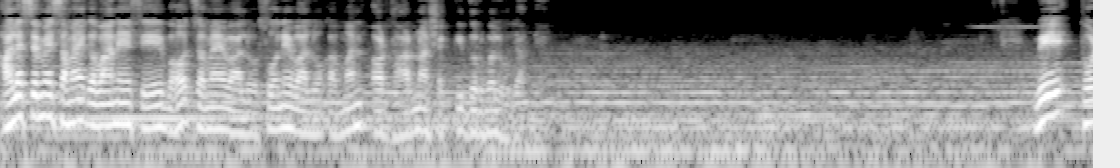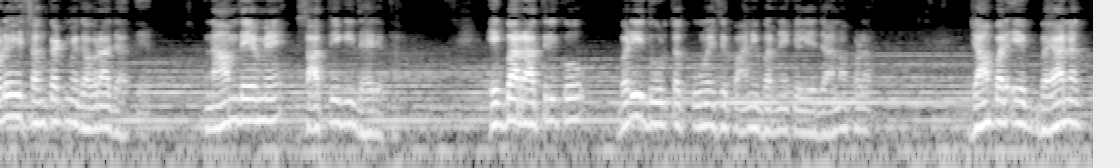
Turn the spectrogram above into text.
आलस्य में समय गंवाने से बहुत समय वालों, सोने वालों का मन और धारणा शक्ति दुर्बल हो जाती हैं। वे थोड़े संकट में घबरा जाते हैं। नामदेव में सात्विकी धैर्य था। एक बार रात्रि को बड़ी दूर तक कुएँ से पानी भरने के लिए जाना पड़ा, जहाँ पर एक भयानक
